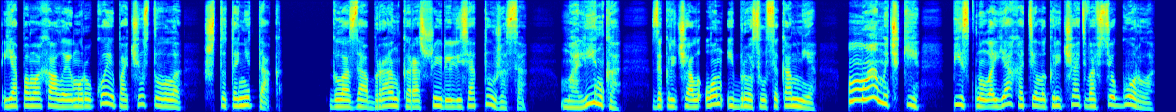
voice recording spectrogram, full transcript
Я помахала ему рукой и почувствовала, что-то не так. Глаза Бранка расширились от ужаса. «Малинка!» — закричал он и бросился ко мне. «Мамочки!» — пискнула я, хотела кричать во все горло.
